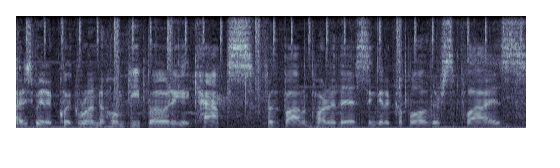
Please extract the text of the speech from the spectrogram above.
I just made a quick run to Home Depot to get caps for the bottom part of this and get a couple other supplies.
